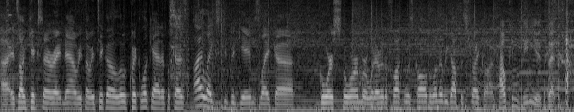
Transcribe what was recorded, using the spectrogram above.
Uh, it's on Kickstarter right now. We thought we'd take a little quick look at it because I like stupid games like uh, Gore Storm or whatever the fuck it was called, the one that we got the strike on. How convenient that.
